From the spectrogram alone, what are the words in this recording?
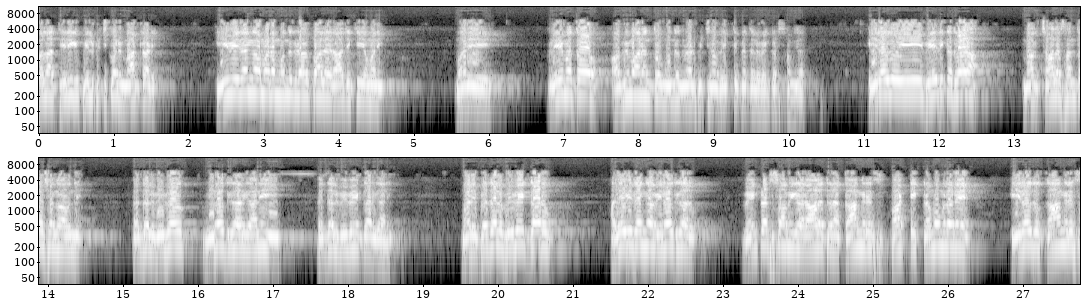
పిల్ల తిరిగి పిలిపించుకొని మాట్లాడి. ఈ విధంగా మనం ముందుకు నడపాలి రాజకీయమని. మరి ప్రేమతో అభిమానంతో ముందుకు నడిపించిన వ్యక్తి పెద్దలు వెంకటస్వామి గారు. ఈరోజు ఈ వేదిక ద్వారా నాకు చాలా సంతోషంగా ఉంది. పెద్దలు వివేక్ వినోద్ గారు కానీ పెద్దలు వివేక్ గారు కానీ మరి పెద్దలు వివేక్ గారు అదేవిధంగా వినోద్ గారు వెంకటస్వామి గారు ఆలోచన కాంగ్రెస్ పార్టీ క్రమంలోనే ఈరోజు కాంగ్రెస్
